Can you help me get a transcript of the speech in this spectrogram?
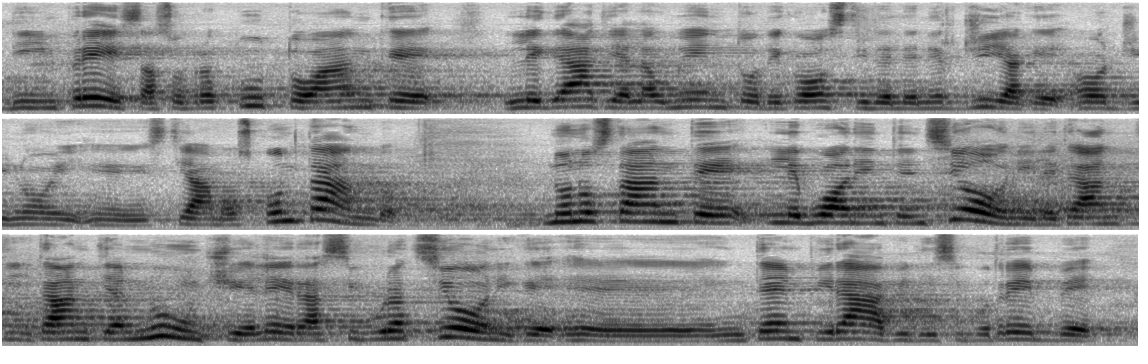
di impresa, soprattutto anche legati all'aumento dei costi dell'energia che oggi noi eh, stiamo scontando. Nonostante le buone intenzioni, i tanti, tanti, annunci e le rassicurazioni che eh, in tempi rapidi si potrebbe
